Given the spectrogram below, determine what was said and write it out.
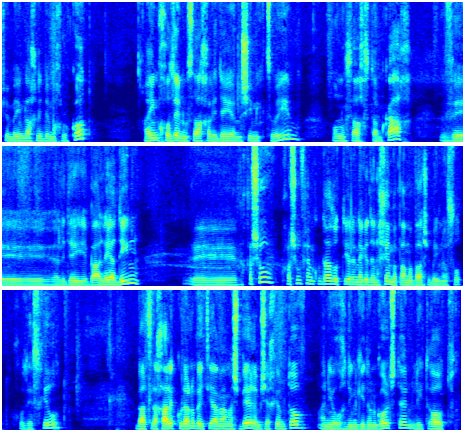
כשהם באים להחליט במחלוקות, האם חוזה נוסח על ידי אנשים מקצועיים, או נוסח סתם כך, ועל ידי בעלי הדין. אה, וחשוב, חשוב שהנקודה הזאת תהיה לנגד עיניכם בפעם הבאה שבאים לעשות חוזה שכירות. בהצלחה לכולנו ביציאה מהמשבר, המשך יום טוב. אני עורך דין גדעון גולדשטיין, להתראות.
